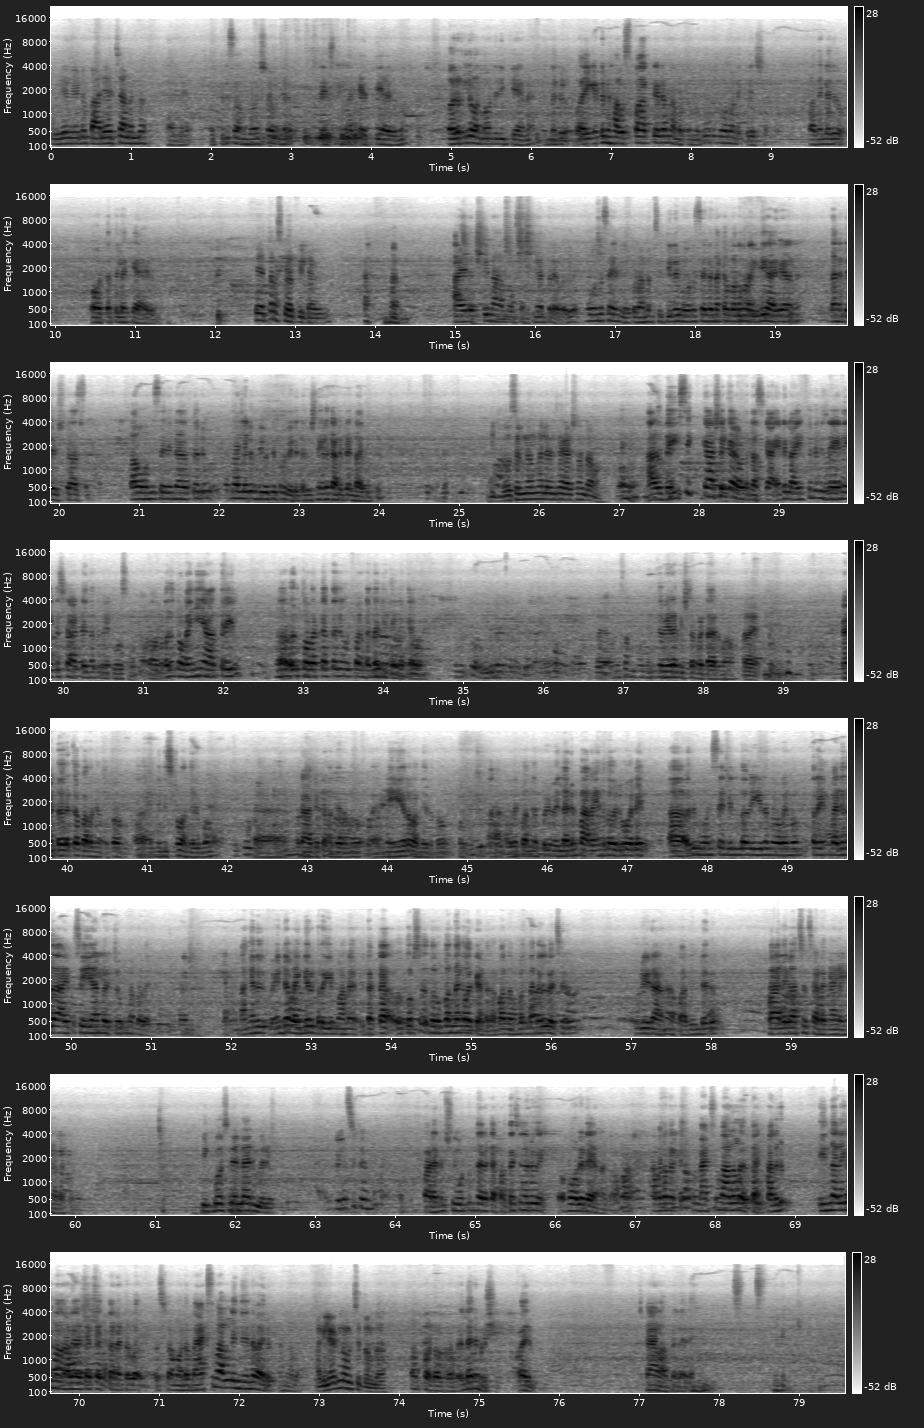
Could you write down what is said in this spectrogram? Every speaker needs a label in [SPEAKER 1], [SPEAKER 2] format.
[SPEAKER 1] പുതിയ വീട് പാലിയച്ചാണല്ലോ.
[SPEAKER 2] അതെ ഒത്തിരി സന്തോഷമുണ്ട് ദേശങ്ങളൊക്കെ എത്തിയായിരുന്നു. ഓരോരുത്തർ വന്നുകൊണ്ടിരിക്കുകയാണ്. എന്നൊരു വൈകിട്ട് ഒരു ഹൗസ് പാർട്ടിയുടെ നടക്കുന്നത് ഒരു മൂന്ന് മണിക്ക് ശേഷം. അപ്പം അതിന്റെ ഒരു ഓട്ടത്തിലൊക്കെ ആയിരുന്നു.
[SPEAKER 1] എത്ര സ്ക്വയർ ഫീറ്റ് ആയിരുന്നു?
[SPEAKER 2] ആയിരത്തി നാനൂറ് സംതിങ് എത്ര? ഒരു മൂന്ന് സെന്റിൽ കാരണം സിറ്റിയിൽ മൂന്ന് സെന്റ് എന്നൊക്കെ പറഞ്ഞ വലിയ കാര്യമാണ് എന്നാണ് എന്റെ വിശ്വാസം. ആ മൂന്ന് സെന്റിന്റെ ഒരു നല്ലൊരു ബ്യൂട്ടിഫുൾ വീട്. പക്ഷെ നിങ്ങൾ കണ്ടിട്ടുണ്ടായിരിക്കും.
[SPEAKER 3] ബിഗ് ബോസിൽ നിന്ന് ലഭിച്ച കാശ് കൊണ്ടാണോ?
[SPEAKER 2] അത് ബേസിക് കാശ് ഒക്കെ അവിടെ എന്റെ ലൈഫിന്റെ ഒരു ജേണിയൊക്കെ സ്റ്റാർട്ട് ചെയ്യുന്നത് ബിഗ് ബോസ് അപ്പൊ അവിടെ നിന്ന് തുടങ്ങിയ യാത്രയിൽ ഒരു തുടക്കത്തെ ഒരു പണ്ടത്തെ രീതിയിലൊക്കെ. ഇഷ്ടപ്പെട്ടായിരുന്നോ? കണ്ടവരൊക്കെ പറഞ്ഞു. ഇപ്പം മിനിസ്റ്റർ വന്നിരുന്നു. രാജക്കൻ രാജൊക്കെ വന്നിരുന്നു. മേയർ വന്നിരുന്നു. അവരൊക്കെ വന്നപ്പോഴും എല്ലാവരും പറയുന്നത് ഒരുപോലെ ഒരു മൂന്ന് സെന്റിലുള്ള വീട് എന്ന് പറയുമ്പോൾ ഇത്രയും വലുതായിട്ട് ചെയ്യാൻ പറ്റും എന്നുള്ളത്. അങ്ങനെ എന്റെ എന്റെ ഭയങ്കര ഡ്രീമാണ് ഇതൊക്കെ കുറച്ച് നിർബന്ധങ്ങളൊക്കെ ഉണ്ട്. അപ്പൊ ആ നിർബന്ധങ്ങളിൽ വെച്ചൊരു വീടാണ്. അപ്പൊ അതിന്റെ ഒരു പാലുകാച്ച ചടങ്ങാണ് നടക്കുന്നത്.
[SPEAKER 1] ബിഗ് ബോസിൽ എല്ലാവരും വരും.
[SPEAKER 2] വിളിച്ചിട്ടുണ്ട്. പലരും ഷൂട്ടും തിരക്കാം. പ്രത്യേകിച്ച് ഒരു ഹോളിഡേ ആണ്. അവിടെ മാക്സിമം ആളുകൾ എത്താൻ. പലരും ഇന്ന് അല്ലെങ്കിൽ നാളെയായിട്ടൊക്കെ എത്താനായിട്ടുള്ള ശ്രമമുണ്ട്. മാക്സിമം ആളുകൾ ഇന്ന് തന്നെ വരും എന്നുള്ളത്.
[SPEAKER 3] അഖിലേട്ടനെ വിളിച്ചിട്ടുണ്ടോ?
[SPEAKER 2] ഉറപ്പായിട്ടും ഉറപ്പായിട്ടും. എല്ലാവരും വിളിച്ചു. വരും. കാണാം എല്ലാവരും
